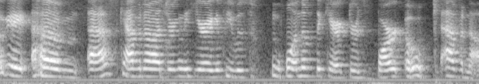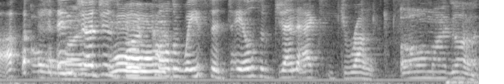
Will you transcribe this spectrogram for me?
Okay, um, asked Kavanaugh during the hearing if he was one of the characters Bart O'Kavanaugh Oh in Judge's oh. book called Wasted Tales of Gen X Drunk. Oh my god.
